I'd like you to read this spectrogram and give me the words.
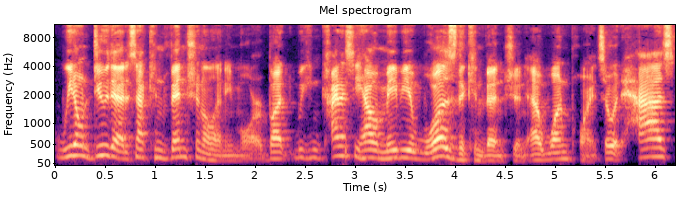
we don't do that. It's not conventional anymore, but we can kind of see how maybe it was the convention at one point. So it has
